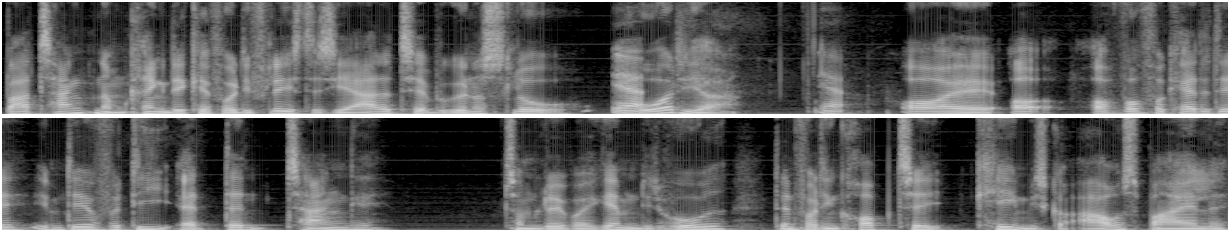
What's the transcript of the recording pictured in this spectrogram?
Bare tanken omkring det kan få de flestes hjerte til at begynde at slå Ja. hurtigere. Ja. Og, øh, og, og hvorfor kan det det? Jamen det er jo fordi, at den tanke, som løber igennem dit hoved, den får din krop til kemisk at afspejle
